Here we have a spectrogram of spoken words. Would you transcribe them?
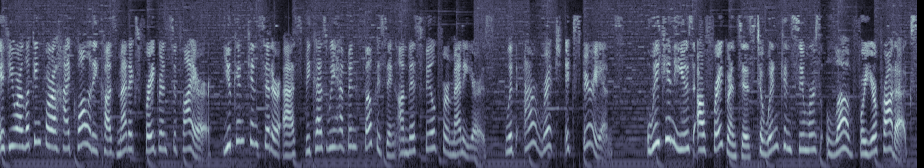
if you are looking for a high-quality cosmetics fragrance supplier, you can consider us because we have been focusing on this field for many years with our rich experience. We can use our fragrances to win consumers' love for your products.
